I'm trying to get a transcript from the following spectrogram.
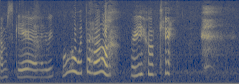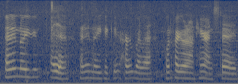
I'm scared. Every- Ooh, what the hell? Are you okay? I didn't know you could. Uh, I didn't know you could get hurt by that. What if I go down here instead?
